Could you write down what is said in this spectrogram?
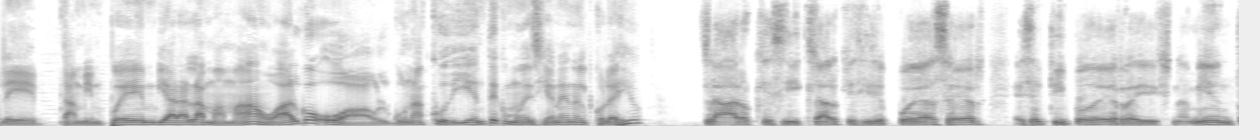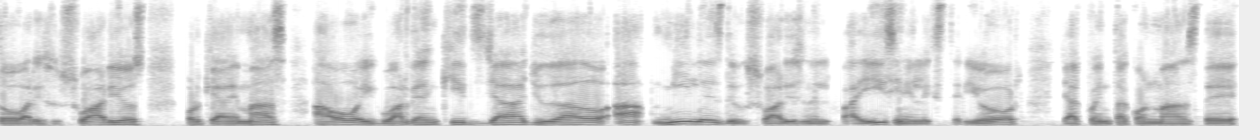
Le, también puede enviar a la mamá o algo o a algún acudiente, como decían en el colegio. Claro que sí, claro que sí se puede hacer ese tipo de redireccionamiento, varios usuarios, porque además a hoy Guardian Kids ya ha ayudado a miles de usuarios en el país y en el exterior, ya cuenta con más de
